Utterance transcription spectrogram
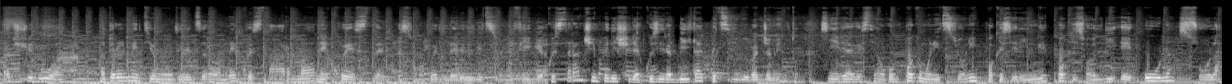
Facci tua. Naturalmente io non utilizzerò né quest'arma né queste, che sono quelle dell'edizione figa. Quest'arancia impedisce di acquisire abilità e pezzi di equipaggiamento. Significa che stiamo con poche munizioni, poche siringhe, pochi soldi e una sola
